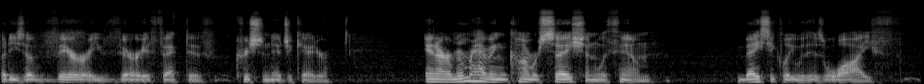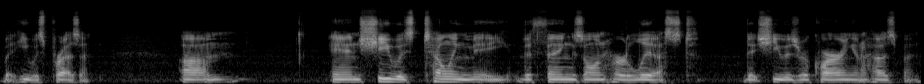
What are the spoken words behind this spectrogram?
but he's a very, very effective Christian educator. And I remember having a conversation with him, basically with his wife, but he was present. Um, and she was telling me the things on her list that she was requiring in a husband.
